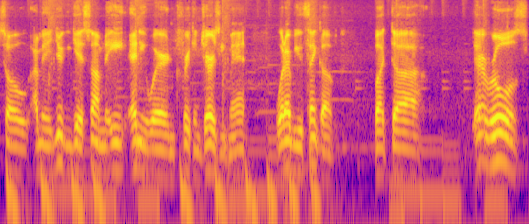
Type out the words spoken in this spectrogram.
so, I mean, you can get something to eat anywhere in freaking Jersey, man. Whatever you think of. But uh, their rules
